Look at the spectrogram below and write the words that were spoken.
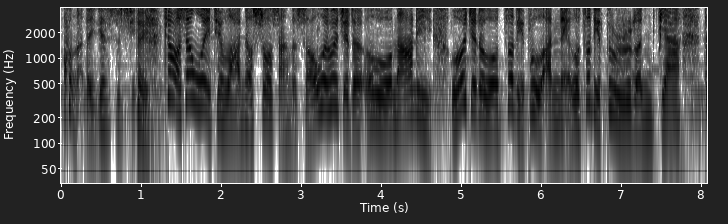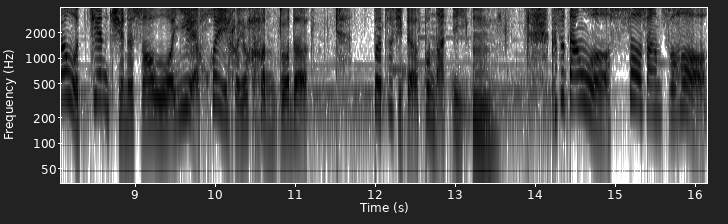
困难的一件事情。对，就好像我以前我还没有受伤的时候，我也会觉得我哪里，我会觉得我这里不完美，我这里不如人家。当我健全的时候，我也会有很多的对自己的不满意。嗯，可是当我受伤之后。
